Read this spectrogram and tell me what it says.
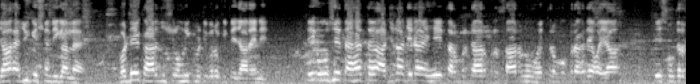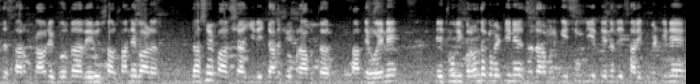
ਜਾਂ ਐਜੂਕੇਸ਼ਨ ਦੀ ਗੱਲ ਹੈ, ਵੱਡੇ ਕਾਰਜ ਸ਼੍ਰੋਮਣੀ ਕਮੇਟੀ ਵੱਲੋਂ ਕੀਤੇ ਜਾ ਰਹੇ ਨੇ। ਤੇ ਉਸੇ ਤਹਿਤ ਅੱਜ ਦਾ ਜਿਹੜਾ ਇਹ ਧਰਮ ਪ੍ਰਚਾਰ ਪ੍ਰਸਾਰ ਨੂੰ ਮਿੱਤਰ ਮੁੱਖ ਰੱਖਦੇ ਹੋਇਆ ਇਹ ਸੁੰਦਰ ਦਸਤਾਰ ਮੁਕਾਬਲੇ ਗੁਰਦੁਆਰਾ ਰੇਰੂ ਸਾਹਿਬ ਸਾਨੇਵਾਲ ਦਸਵੇਂ ਪਾਤਸ਼ਾਹ ਜੀ ਦੇ ਚਰਨ ਛੋਹ ਪ੍ਰਾਪਤ ਥਾਂ ਤੇ ਹੋਏ ਨੇ। ਇੱਥੋਂ ਦੀ ਪ੍ਰਬੰਧਕ ਕਮੇਟੀ ਨੇ ਸਰਦਾਰ ਮਲਕੀਤ ਸਿੰਘ ਜੀ ਅਤੇ ਇਹਨਾਂ ਦੀ ਸਾਰੀ ਕਮੇਟੀ ਨੇ,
